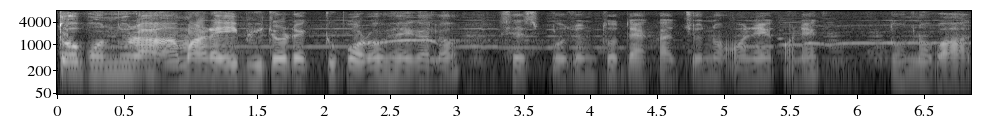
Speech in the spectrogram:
তো বন্ধুরা, আমার এই ভিডিওটা একটু বড় হয়ে গেল। শেষ পর্যন্ত দেখার জন্য অনেক অনেক ধন্যবাদ।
